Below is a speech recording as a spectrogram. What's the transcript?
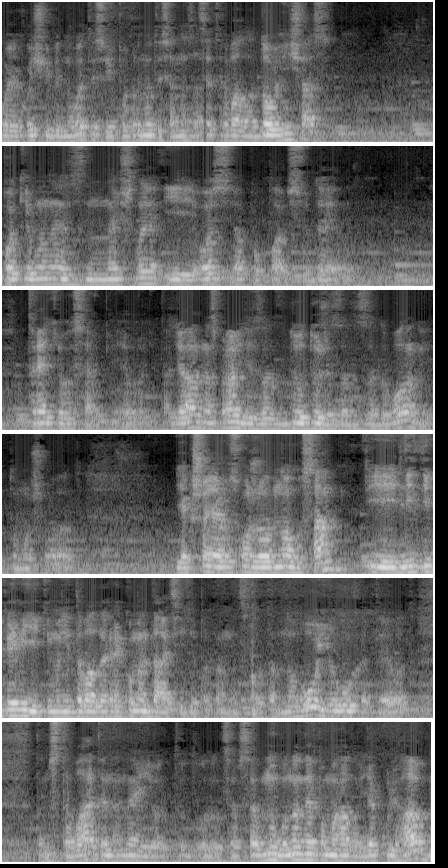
бо я хочу відновитися і повернутися назад. Це тривало довгий час, поки вони знайшли, і ось я попав сюди 3 серпня. Я, вроді так. я насправді дуже задоволений, тому що якщо я розхожував ногу сам, і лі- лікарі, які мені давали рекомендації, типу там, там ногою рухати, от, там ставати на неї, от, от, от, це все ну воно не допомагало. Я кульгав,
